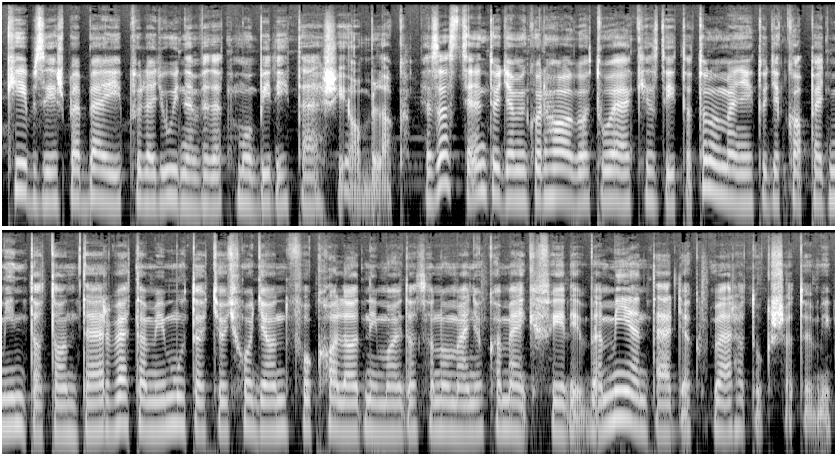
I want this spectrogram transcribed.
képzésbe beépül egy úgynevezett mobilitási ablak. Ez azt jelenti, hogy amikor a hallgató elkezdi itt a tanulmányait, ugye kap egy mintatantervet, ami mutatja, hogy hogyan fog haladni majd a tanulmányok a melyik évben, milyen tárgyak várhatók, stb.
